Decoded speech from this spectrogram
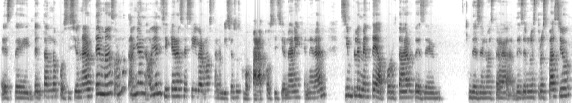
este, intentando posicionar temas, o, no, ya, ya ni siquiera sé si vernos tan ambiciosos como para posicionar en general, simplemente aportar desde, desde, nuestra, desde nuestro espacio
